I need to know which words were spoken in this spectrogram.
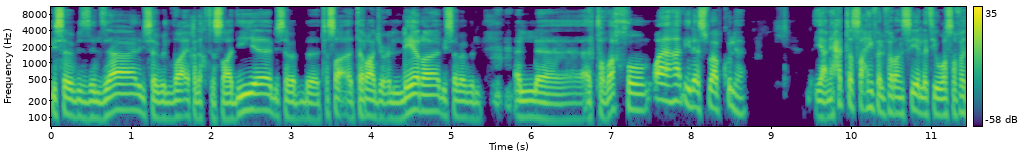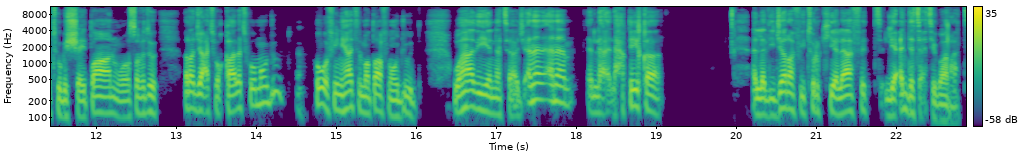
بسبب الزلزال بسبب الضائقة الاقتصادية بسبب تراجع الليرة بسبب التضخم وهذه الأسباب كلها. يعني حتى الصحيفة الفرنسية التي وصفته بالشيطان ووصفته رجعت وقالت هو موجود هو في نهاية المطاف موجود وهذه هي النتائج. أنا أنا الحقيقة الذي جرى في تركيا لافت لعدة اعتبارات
